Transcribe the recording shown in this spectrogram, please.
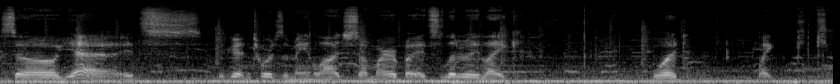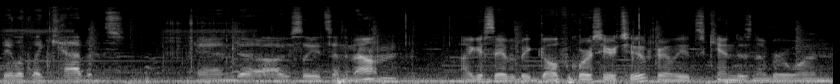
So yeah, it's we're getting towards the main lodge somewhere, but it's literally like wood. They look like cabins. And uh, obviously it's in the mountain. I guess they have a big golf course here too. Apparently it's Canada's number one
